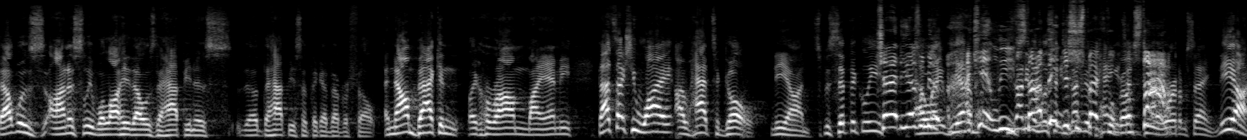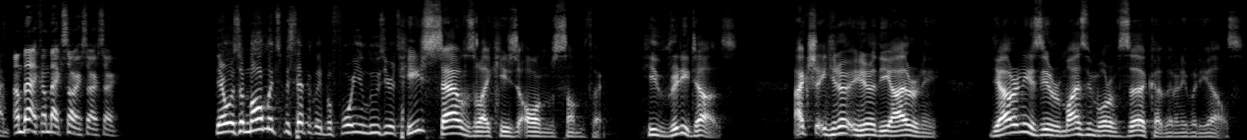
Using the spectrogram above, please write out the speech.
That was honestly, wallahi, that was the happiness, the, the happiest I think I've ever felt. And now I'm back in like Haram, Miami. That's actually why I had to go, Neon. Specifically, Chad, you guys LA. want me to- We had I a- can't leave. Stop being listening. He's not even disrespectful, bro. attention to a Stop. word I'm saying. Neon, I'm back. I'm back. Sorry. Sorry. Sorry. there was a moment specifically before you lose your t- He sounds like he's on something. He really does. Actually, you know, you know the irony. The irony is he reminds me more of Zherka than anybody else.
